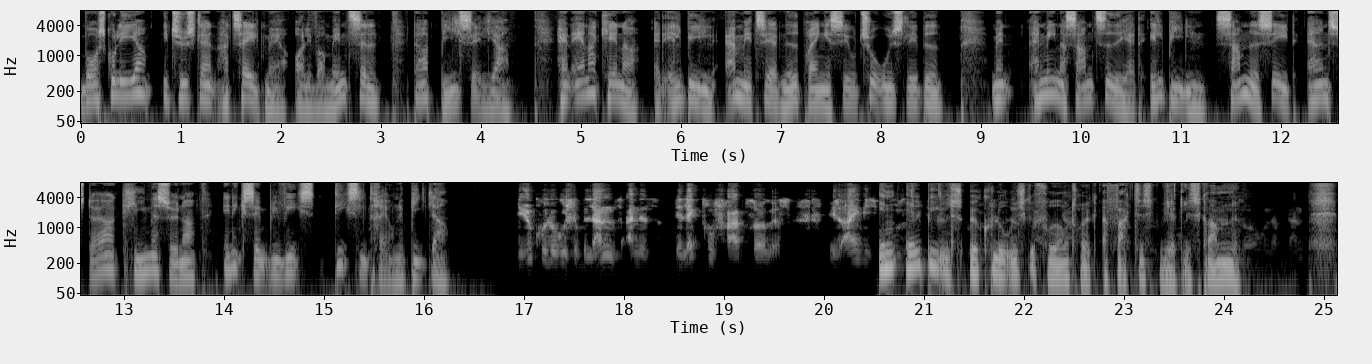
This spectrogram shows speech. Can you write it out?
Vores kolleger i Tyskland har talt med Oliver Menzel, der er bilsælger. Han anerkender, at elbilen er med til at nedbringe CO2-udslippet, men han mener samtidig, at elbilen samlet set er en større klimasønder end eksempelvis dieseldrevne biler. En elbils økologiske fodaftryk er faktisk virkelig skræmmende.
